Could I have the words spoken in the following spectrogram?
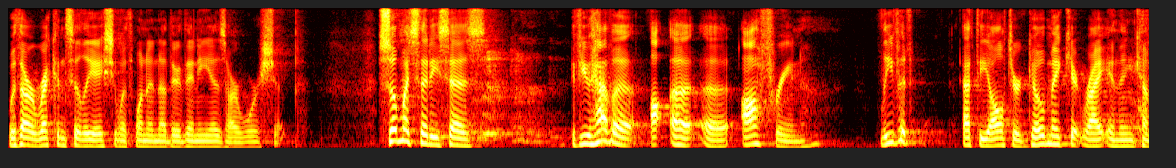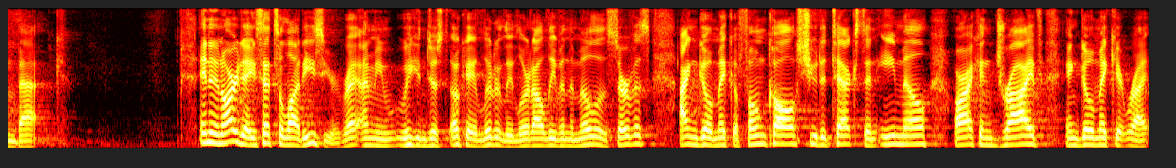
with our reconciliation with one another than he is our worship. So much that he says, if you have a, a, a offering, leave it at the altar, go make it right, and then come back. And in our days, that's a lot easier, right? I mean, we can just, okay, literally, Lord, I'll leave in the middle of the service. I can go make a phone call, shoot a text, an email, or I can drive and go make it right.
